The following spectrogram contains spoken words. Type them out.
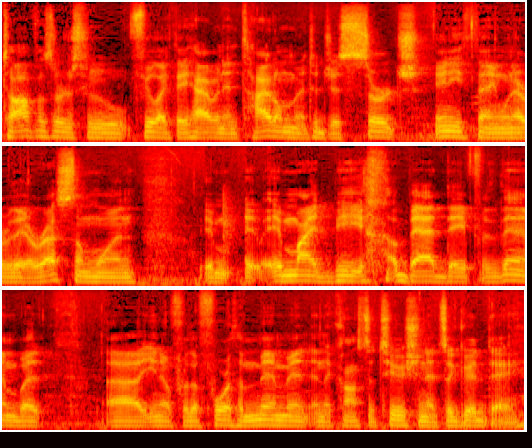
To officers who feel like they have an entitlement to just search anything whenever they arrest someone, it, it, it might be a bad day for them, but uh, you know, for the Fourth Amendment and the Constitution, it's a good day.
